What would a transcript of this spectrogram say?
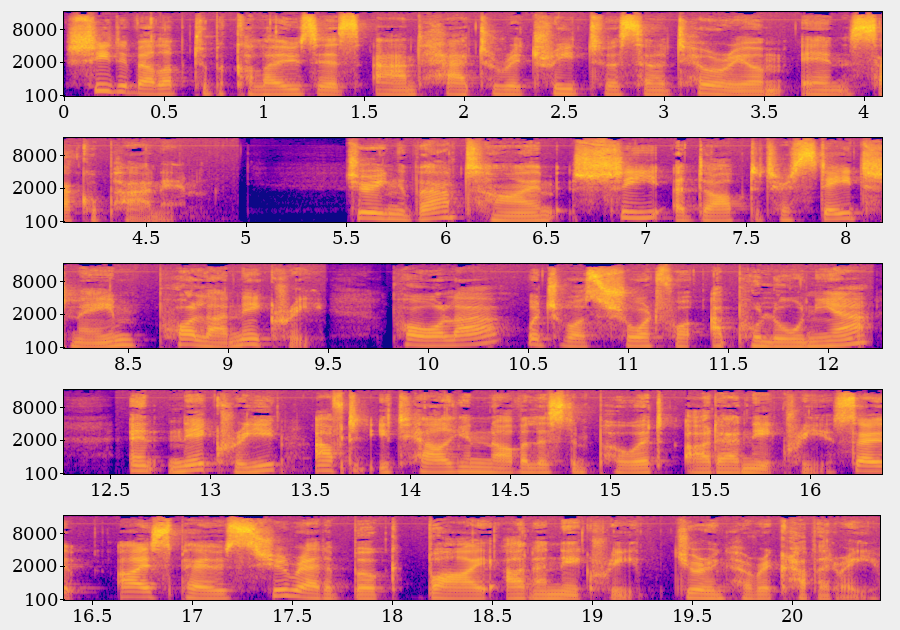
she developed tuberculosis and had to retreat to a sanatorium in Zakopane. During that time, she adopted her stage name Pola Negri, Pola, which was short for Apollonia, and Negri after the Italian novelist and poet Ada Negri. So I suppose she read a book by Ada Negri during her recovery.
